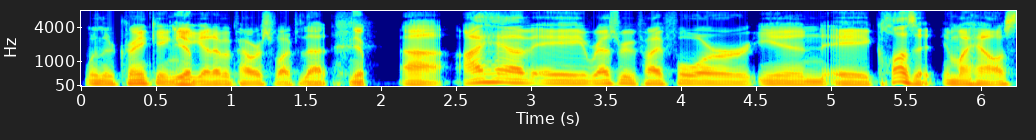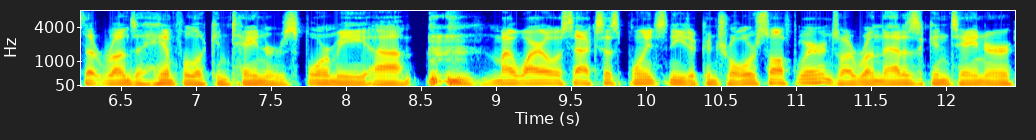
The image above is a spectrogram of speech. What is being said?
when they're cranking. Yep. You got to have a power supply for that. Yep. Uh, I have a Raspberry Pi 4 in a closet in my house that runs a handful of containers for me. Um, my wireless access points need a controller software, and so I run that as a container.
